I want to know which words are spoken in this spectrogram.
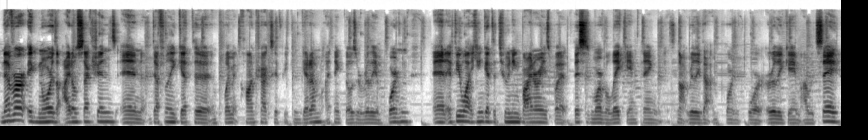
never ignore the idle sections and definitely get the employment contracts if you can get them. I think those are really important. And if you want, you can get the tuning binaries, but this is more of a late game thing. It's not really that important for early game, I would say.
